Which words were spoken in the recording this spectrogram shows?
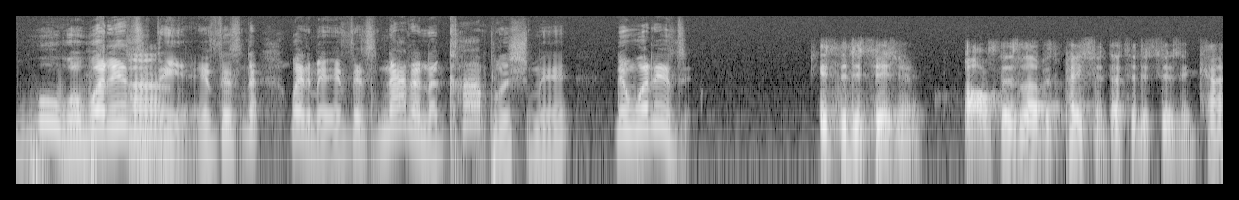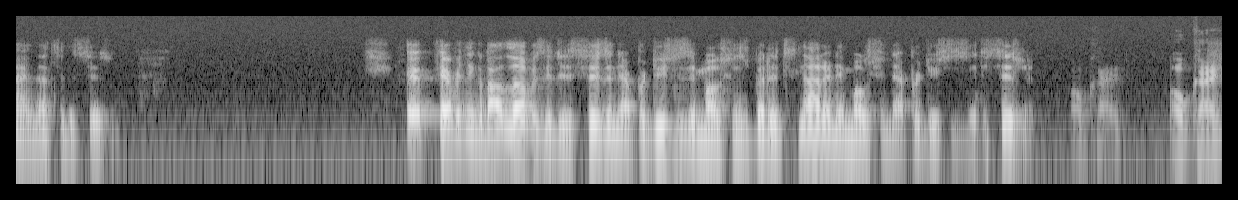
Well, what is Uh. it then? If it's not, wait a minute. If it's not an accomplishment, then what is it? It's a decision. Paul says love is patient. That's a decision. Kind. That's a decision. Everything about love is a decision that produces emotions, but it's not an emotion that produces a decision. Okay, okay,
